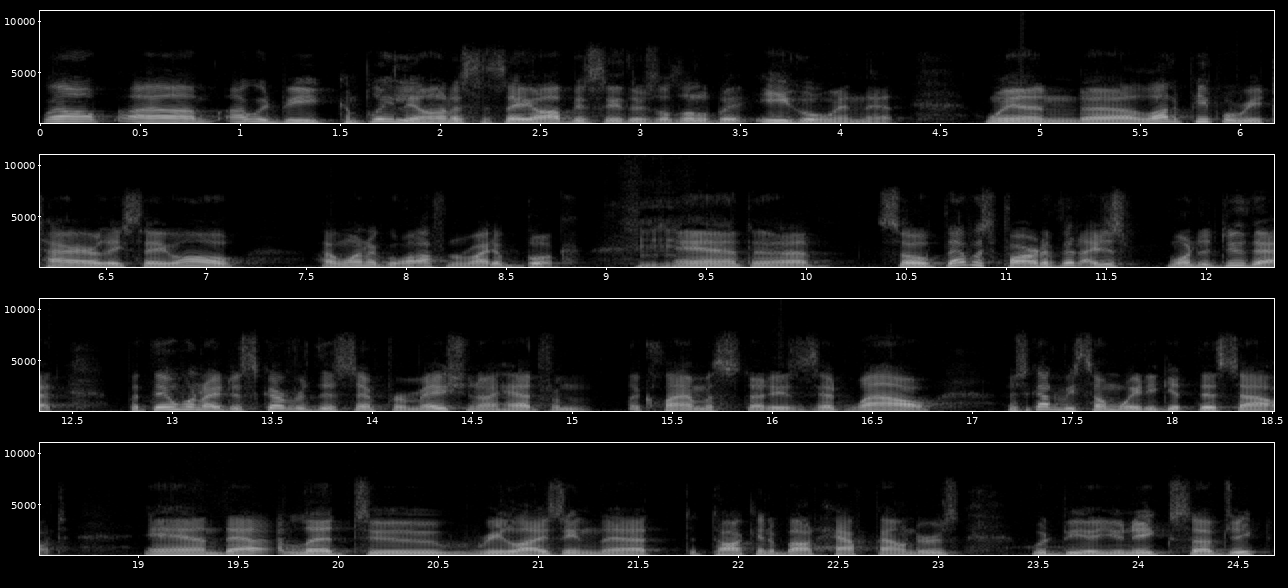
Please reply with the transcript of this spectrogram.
Well, um, I would be completely honest and say, obviously, there's a little bit ego in that. When uh, a lot of people retire, they say, "Oh, I want to go off and write a book," and uh, so that was part of it. I just wanted to do that. But then when I discovered this information I had from the Klamath studies, I said, "Wow, there's got to be some way to get this out." And that led to realizing that talking about half pounders would be a unique subject.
